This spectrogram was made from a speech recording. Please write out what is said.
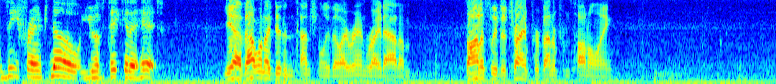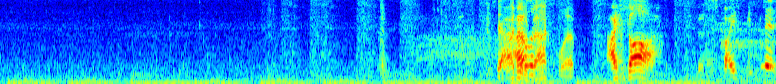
Z Frank, no, you have taken a hit. Yeah, that one I did intentionally though. I ran right at him. It's honestly to try and prevent him from tunneling. See, I I, did I, a backflip. I saw the spicy flip.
